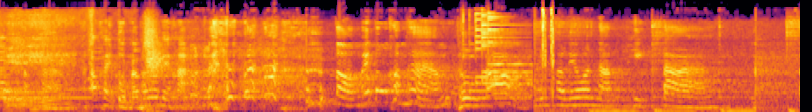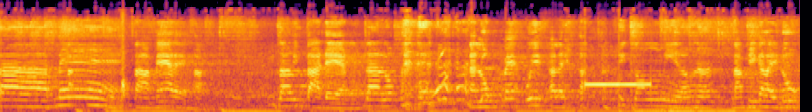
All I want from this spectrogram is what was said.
ตรงคำถาม เอาไข่ตุ๋นมาเพิ่มเลยค่ะ ตอบไม่ตรงคำถาม ถูกต้อง นี่เขาเรียกว่าน้ำพริกตา ตาแม่ ตาแม่อะไรคะน้ำพริกตาแดงตาลกนรกแม่ อุ้ยอะไรคะพริกต้องมีแล้วนะ น้ำพริกอะไรลูก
